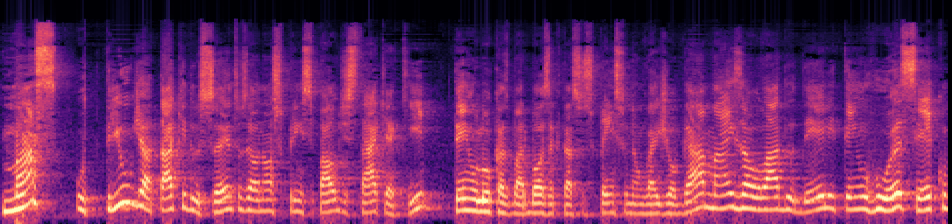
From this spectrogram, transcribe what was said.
Mas o trio de ataque do Santos é o nosso principal destaque aqui. Tem o Lucas Barbosa que está suspenso, não vai jogar, mas ao lado dele tem o Juan Seco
